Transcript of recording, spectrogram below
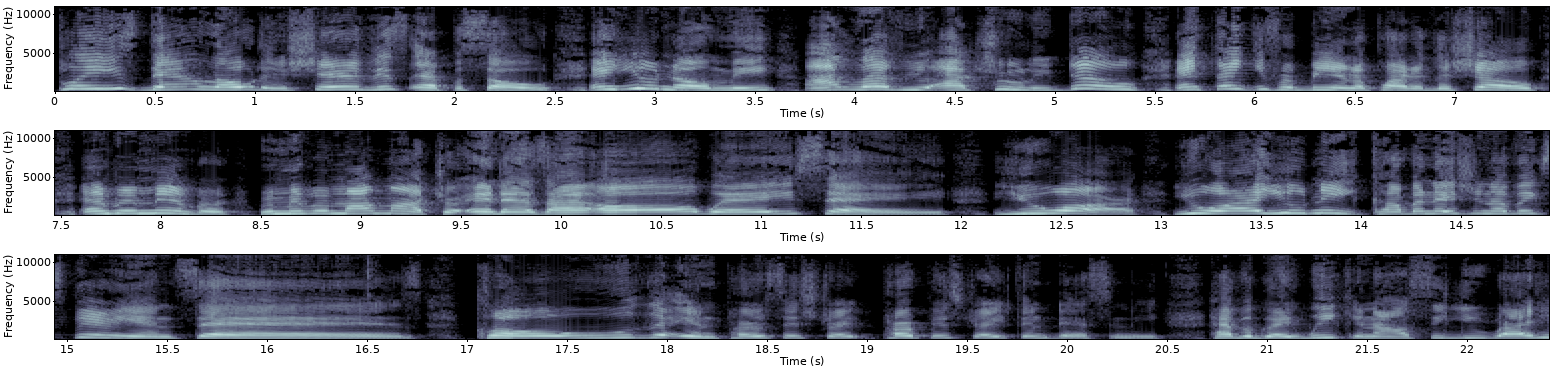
Please download and share this episode. And you know me, I love you, I truly do. And thank you for being a part of the show. And remember, remember my mantra. And as I always say, you are, you are a unique combination of experiences, clothed in purpose, straight, purpose, strength, and destiny. Have a great week, and I'll see you right here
